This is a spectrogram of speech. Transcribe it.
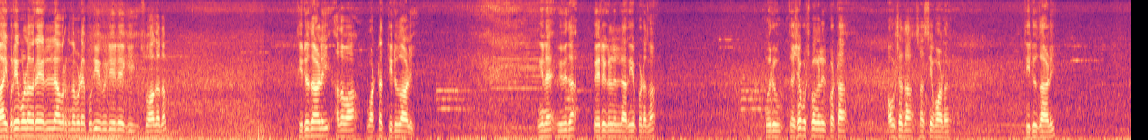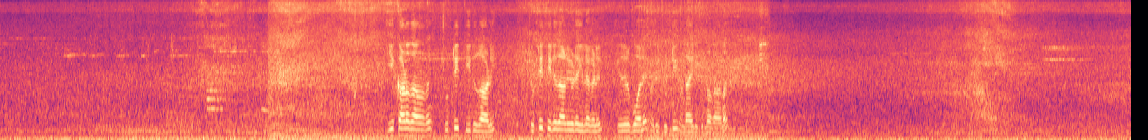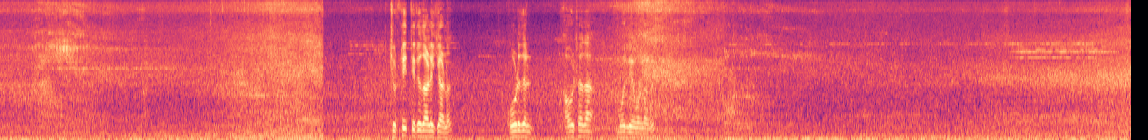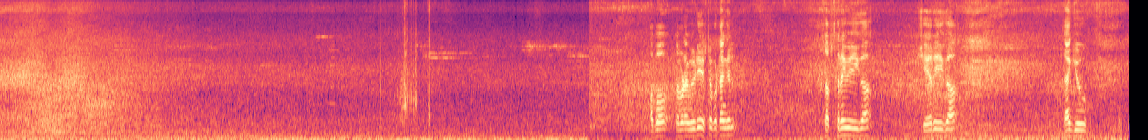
Hi പ്രിയമുള്ളവരെ എല്ലാവർക്കും നമ്മുടെ പുതിയ വീഡിയോയിലേക്ക് സ്വാഗതം. തിരുതാളി അഥവാ വട്ടത്തിരുതാളി. ഇങ്ങനെ വിവിധ പേരുകളിൽ അറിയപ്പെടുന്ന ഒരു ദശപുഷ്പങ്ങളിൽപ്പെട്ട ഔഷധ സസ്യമാണ് തിരുതാളി. ഈ കാണുന്നതാണ് ചുട്ടി തിരുതാളി. ചുട്ടി തിരുതാളിയുടെ ഇലകളിൽ ഇതുപോലെ ഒരു ചുട്ടി ഉണ്ടായിരിക്കുന്നതാണ്. ചുട്ടി തിരുതാളിക്കാണ് കൂടുതൽ ഔഷധ മൂല്യമുള്ളത്. അപ്പോൾ നമ്മുടെ വീഡിയോ ഇഷ്ടപ്പെട്ടെങ്കിൽ സബ്സ്ക്രൈബ് ചെയ്യുക ഷെയർ ചെയ്യുക. താങ്ക്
